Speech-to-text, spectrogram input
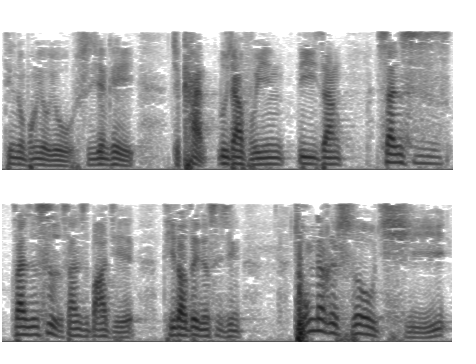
听众朋友有时间可以去看路加福音第一章三十三十四、三十八节，提到这件事情。从那个时候起，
